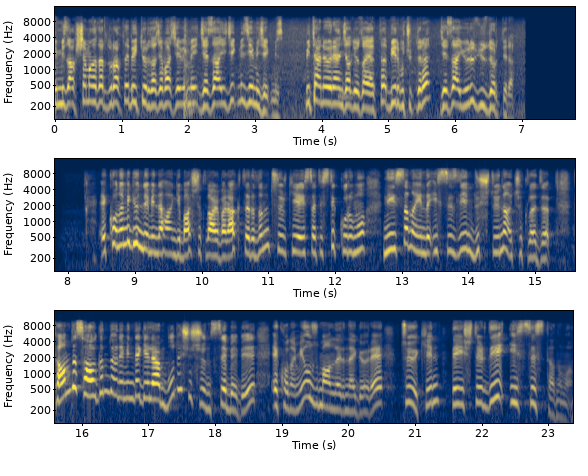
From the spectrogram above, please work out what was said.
Biz akşama kadar durakta bekliyoruz. Acaba çevirme ceza yiyecek miyiz yemeyecek miyiz? Bir tane öğrenci alıyoruz ayakta 1,5 lira. Ceza yiyoruz 104 lira. Ekonomi gündeminde hangi başlıklar var aktaralım. Türkiye İstatistik Kurumu Nisan ayında işsizliğin düştüğünü açıkladı. Tam da salgın döneminde gelen bu düşüşün sebebi ekonomi uzmanlarına göre TÜİK'in değiştirdiği işsiz tanımı.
